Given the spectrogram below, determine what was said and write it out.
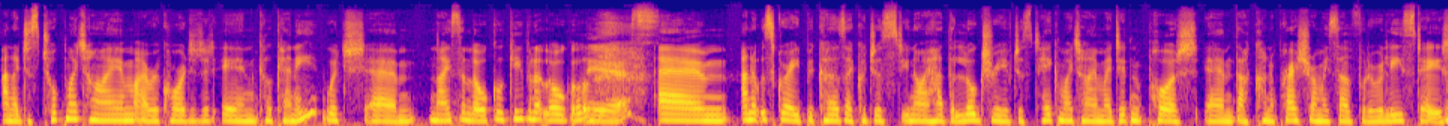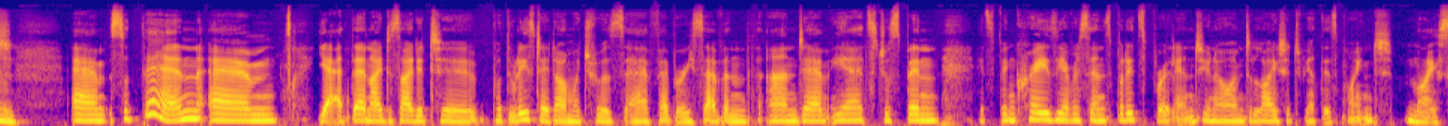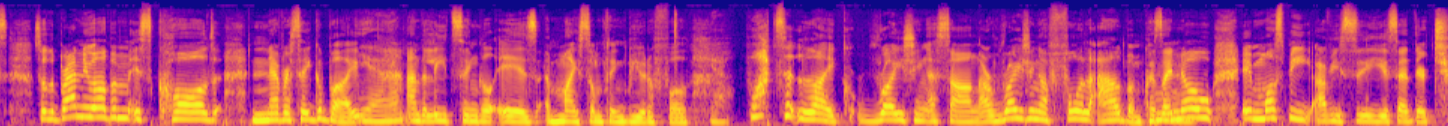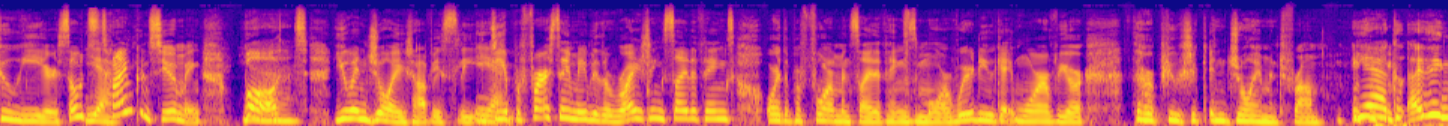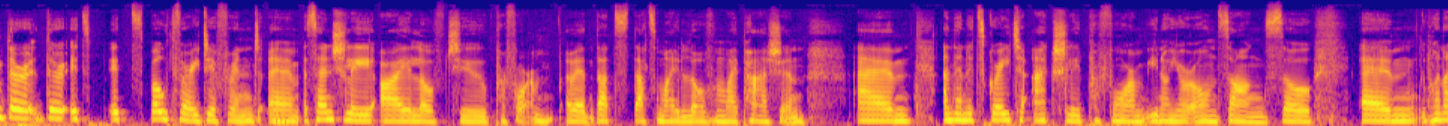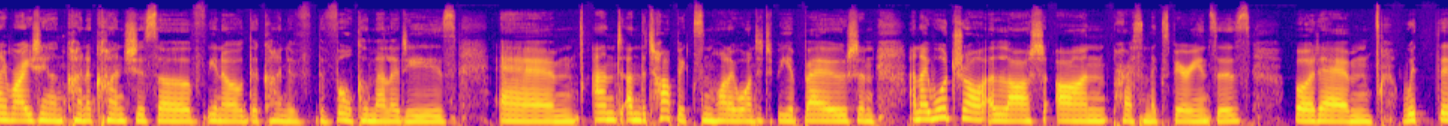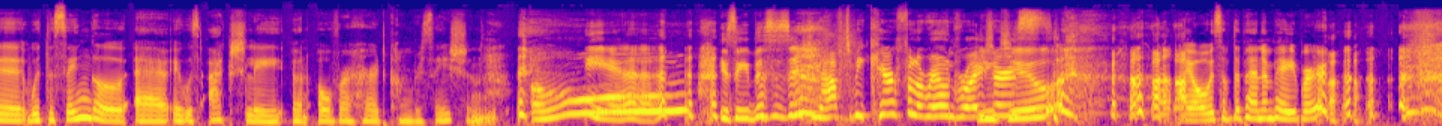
and I just took my time. I recorded it in Kilkenny, which um, nice and local, keeping it local. Yes. Um, and it was great because I could just, you know, I had the luxury of just taking my time. I didn't put um, that kind of pressure on myself with a release date. Um, so then, um, yeah, then I decided to put the release date on, which was uh, February seventh, and um, yeah, it's just been it's been crazy ever since. But it's brilliant, you know. I'm delighted to be at this point. Nice. So the brand new album is called Never Say Goodbye. Yeah. And the lead single is My Something Beautiful. Yeah. What's it like writing a song or writing a full album? Because I know it must be, obviously, you said they're two years, so it's Yeah. time consuming, but you enjoy it, obviously. Do you prefer, say, maybe the writing side of things or the performance side of things more? Where do you get more of your therapeutic enjoyment from? yeah, 'cause I think they're, they're, it's it's both very different. Um, essentially, I love to perform. I mean, that's that's my love and my passion. Um, and then it's great to actually perform, you know, your own songs. So um, when I'm writing, I'm kind of conscious of, you know, the kind of the vocal melodies um, and and the topics and what I want it to be about. And and I would draw a lot on personal experiences. But um, with the with the single, uh, it was actually an overheard conversation. Oh. yeah. You see, this is it. You have to be careful around writers. You do. I always have the pen and paper.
